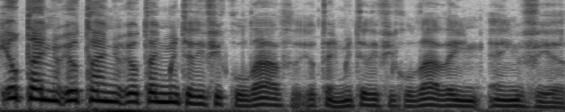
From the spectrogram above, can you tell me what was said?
Eu tenho, eu tenho, eu tenho muita dificuldade, eu tenho muita dificuldade em, em ver,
